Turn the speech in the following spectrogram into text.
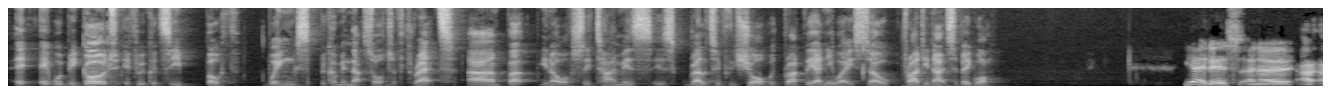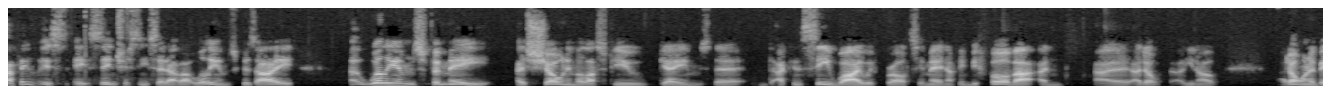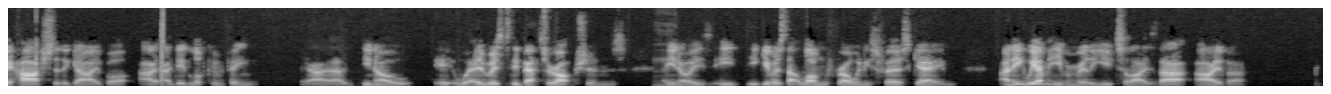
it, it would be good if we could see both wings becoming that sort of threat. Uh, but you know, obviously, time is is relatively short with Bradley anyway. So Friday night's a big one. Yeah, it is, and uh, I, I think it's it's interesting you said that about Williams because I uh, Williams for me has shown in the last few games that I can see why we've brought him in. I think before that, and I, I don't, you know, I don't want to be harsh to the guy, but I, I did look and think, uh, you know, it, it was the better options. Mm. You know, he, he he gave us that long throw in his first game, and he, we haven't even really utilised that either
